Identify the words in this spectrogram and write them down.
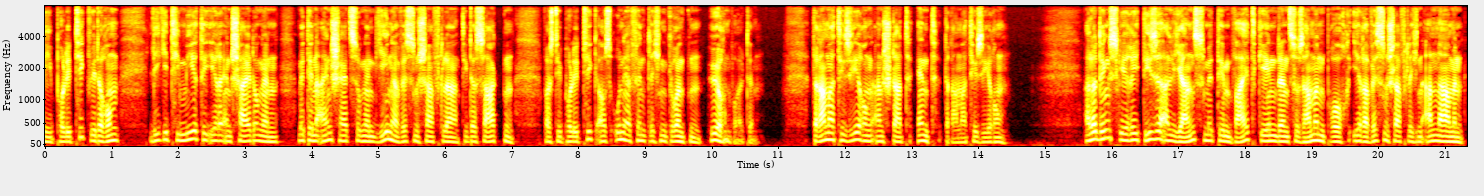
Die Politik wiederum legitimierte ihre Entscheidungen mit den Einschätzungen jener Wissenschaftler, die das sagten, was die Politik aus unerfindlichen Gründen hören wollte. Dramatisierung anstatt Entdramatisierung. Allerdings geriet diese Allianz mit dem weitgehenden Zusammenbruch ihrer wissenschaftlichen Annahmen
